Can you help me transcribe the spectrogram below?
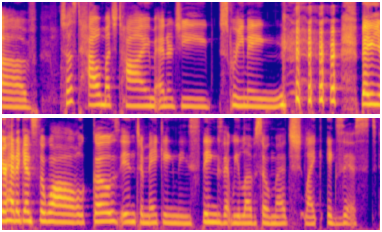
of just how much time, energy, screaming, banging your head against the wall goes into making these things that we love so much like exist.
